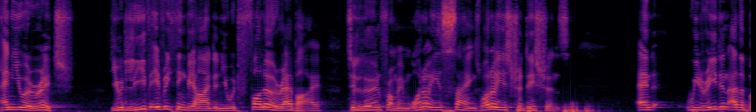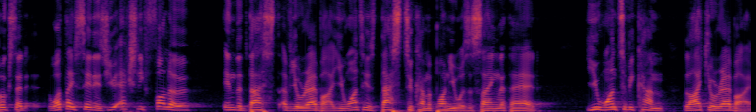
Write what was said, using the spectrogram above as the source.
and you were rich, you would leave everything behind and you would follow a rabbi to learn from him. What are his sayings? What are his traditions? And we read in other books that what they said is you actually follow in the dust of your rabbi. You want his dust to come upon you, was a saying that they had. You want to become like your rabbi.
